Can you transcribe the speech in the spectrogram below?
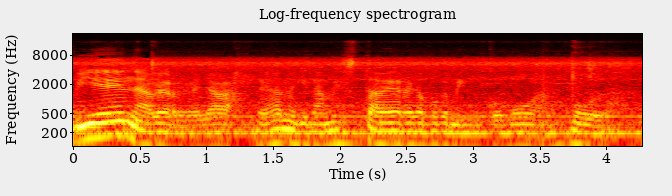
Bien, a ver, ya va. Déjame quitarme esta verga porque me incomoda, no.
